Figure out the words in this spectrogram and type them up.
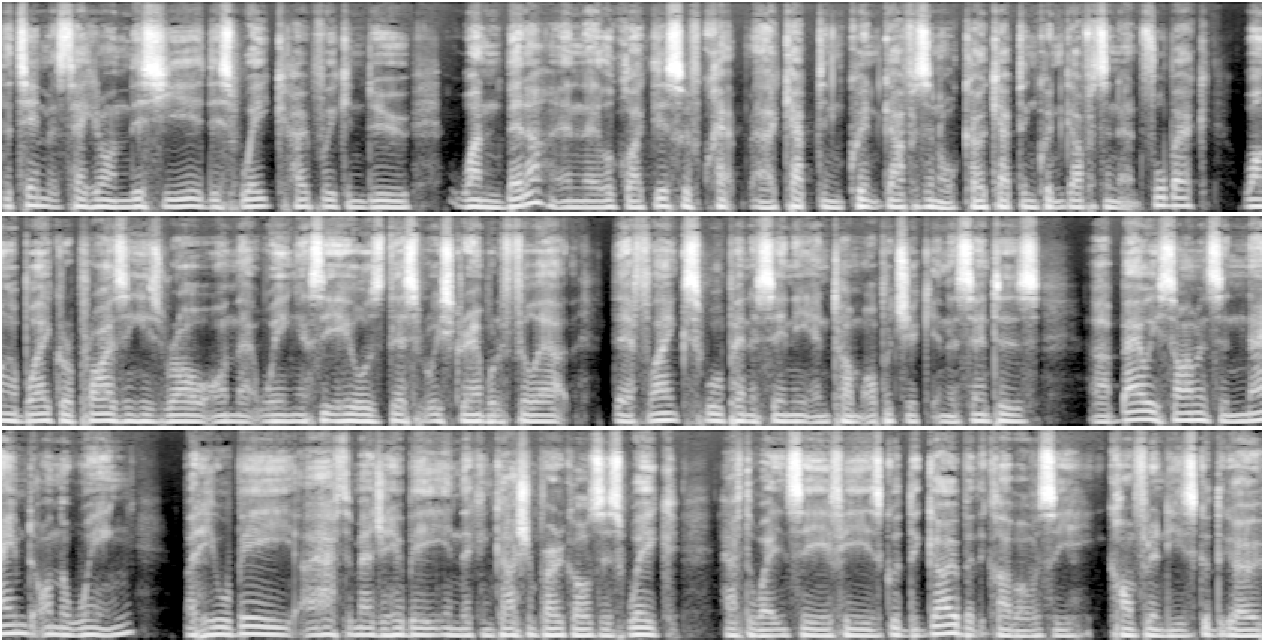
the team that's taken on this year, this week, hopefully we can do one better. And they look like this with cap, uh, Captain Clint Gutherson or co-captain Clint Gutherson at fullback. Waqa Blake reprising his role on that wing as the Eels desperately scramble to fill out their flanks. Will Penisini and Tom Opacic in the centres. Uh, Bailey Simonson named on the wing, but he will be, I have to imagine he'll be in the concussion protocols this week. Have to wait and see if he is good to go, but the club obviously confident he's good to go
